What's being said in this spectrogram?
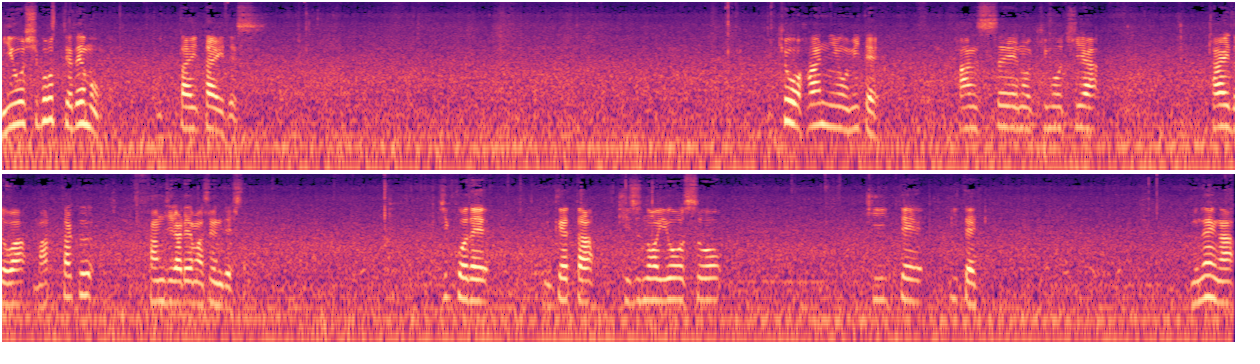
身を絞ってでも訴えたいです。今日犯人を見て反省の気持ちや態度は全く感じられませんでした。事故で受けた傷の様子を聞いていて胸が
